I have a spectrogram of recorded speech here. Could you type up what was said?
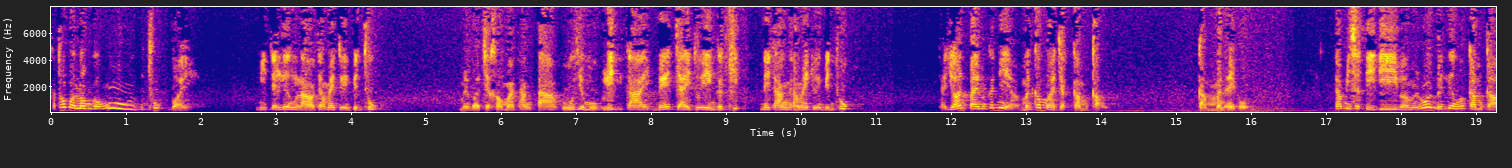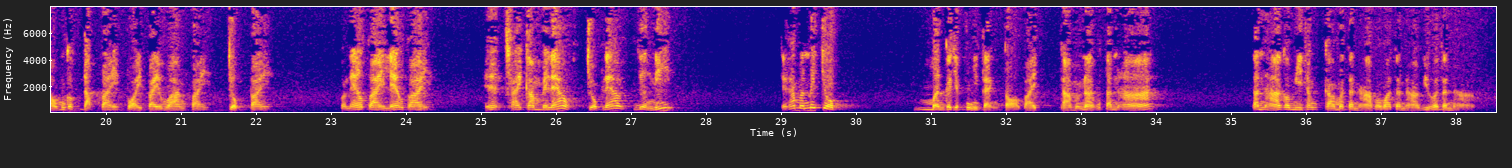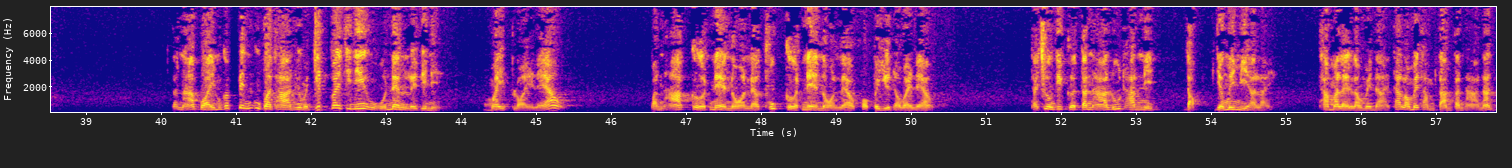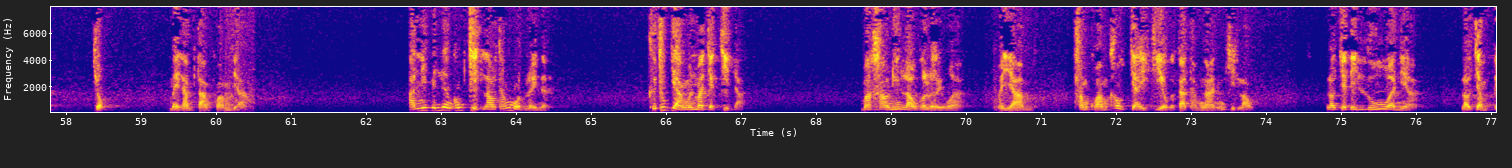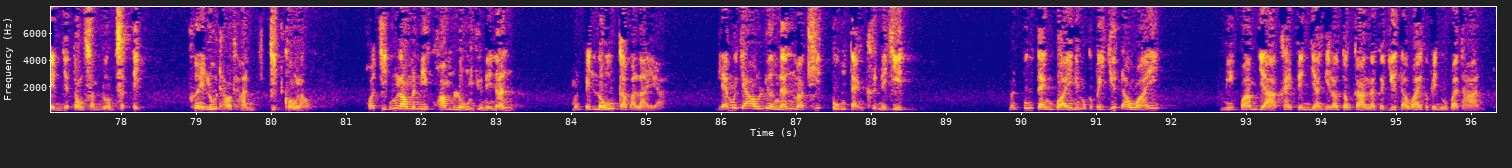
กระทบอารมณ์ก็อู้ทุกข์บ่อย มีแต่เรื่องราวทำให้ตัวเองเป็นทุกข์ไม่ว่าจะเข้ามาทางตาหูจมูกลิ้นกาย แม้ใจตัวเองก็คิดในทางทำให้ตัวเองเป็นทุกข์ ถ้าย้อนไปมันก็เนี่ย มันก็มาจากกรรมเก่า กรรมมันให้ผล ถ้ามีสติดีว่ามันโอ้ยเป็นเรื่องของกรรมเก่า มันก็ดับไป ปล่อยไปวางไป จบไป ก็แล้วไปแล้วไปใช้กรรมไปแล้ว จบแล้วเรื่องนี้ แต่ถ้ามันไม่จบ มันก็จะปรุงแต่งต่อไป ตามอำนาจของตัณหา ตัณหาก็มีทั้งกรรมตัณหาภาวะตัณหาวิวัตัณหา ตัณหาบ่อยมันก็เป็นอุปทานคือมันยึดไว้ทีนี้โอ้โหแน่นเลยทีนี้ไม่ปล่อยแล้ว ปัญหาเกิดแน่นอนแล้วทุกเกิดแน่นอนแล้ว เพราะไปยึดเอาไว้แล้ว ถ้าช่วงที่เกิดตัณหารู้ทันนี่ดับยังไม่มีอะไรทำอะไรเราไม่ได้ ถ้าเราไม่ทำตามตัณหานั้น จบ ไม่ทำตามความอยาก อันนี้เป็นเรื่องของจิตเราทั้งหมดเลยนะ คือทุกอย่างมันมาจากจิตอะ มาคราวนี้เราก็เลยว่า พยายามทำความเข้าใจเกี่ยวกับการทำงานของจิตเรา เราจะได้รู้ว่าเนี่ย เราจำเป็นจะต้องสำรวมสติ เพื่อให้รู้เท่าทันจิตของเรา เพราะจิตของเรามันมีความหลงอยู่ในนั้น มันเป็นหลงกับอะไรอะ แล้วมันจะเอาเรื่องนั้นมาคิดปรุงแต่งขึ้นในจิต มันปรุงแต่งบ่อยนี่มันก็ไปยึดเอาไว้ มีความอยากให้เป็นอย่างที่เราต้องการแล้วก็ยึดเอาไว้ก็เป็นอุปทานเ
